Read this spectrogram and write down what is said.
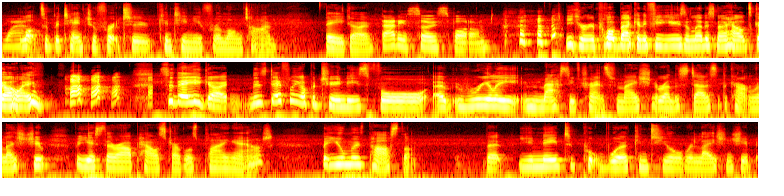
wow. lots of potential for it to continue for a long time. There you go. That is so spot on. you can report back in a few years and let us know how it's going. so there you go. There's definitely opportunities for a really massive transformation around the status of the current relationship. But yes, there are power struggles playing out, but you'll move past them. But you need to put work into your relationship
